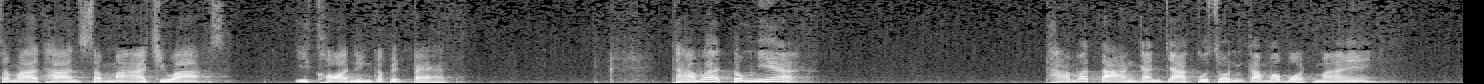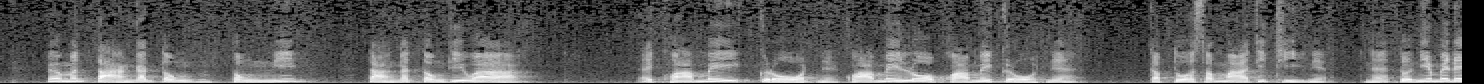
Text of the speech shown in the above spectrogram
สมาทานสัมมาอาชีวะอีกข้อหนึ่งก็เป็นแปดถามว่าตรงเนี้ยถามว่าต่างกันจากกุศลกรรมบทไหมเออมันต่างกันตรงตรงนี้ ต่างกันตรงที่ว่าไอ้ความไม่โกรธเนี่ย ความไม่โลภความไม่โกรธเนี่ย กับตัวสัมมาทิฏฐิเนี่ยนะตัวนี้ไม่ได้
